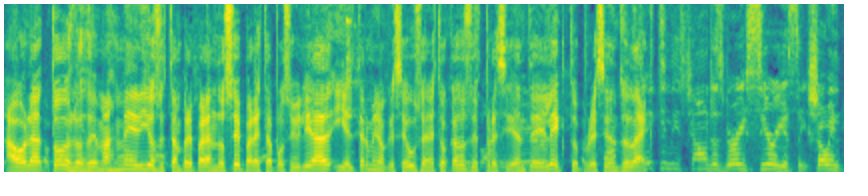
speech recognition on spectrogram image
Ahora todos los demás medios están preparándose para esta posibilidad y el término que se usa en estos casos es presidente electo, president elect. Challenges very seriously, showing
